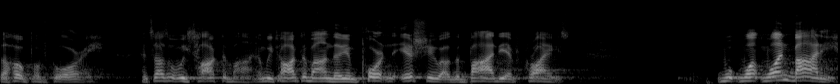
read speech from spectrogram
the hope of glory. And so that's what we talked about. And we talked about the important issue of the body of Christ. One body,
